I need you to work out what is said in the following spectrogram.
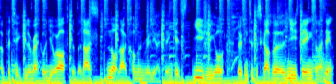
a particular record you're after, but that's not that common really, I think. It's usually you're looking to discover new things and I think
